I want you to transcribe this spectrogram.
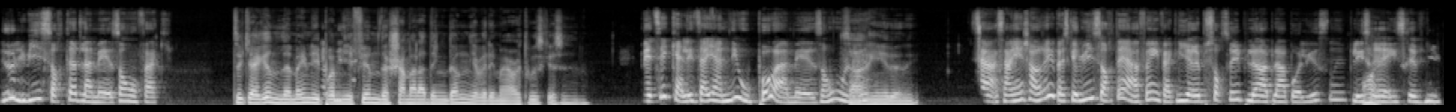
là, lui, il sortait de la maison, fait Tu sais, Karine, là, même les premiers films de Shamala Ding Dong, il y avait des meilleurs twists que ça. là. Mais tu sais, qu'elle les ait amenés ou pas à la maison, Ça a là, rien donné. ça n'a rien changé, parce que lui, il sortait à la fin, fait qu'il aurait pu sortir, puis là, appeler la police, là, puis il, serait, il serait venu. Tu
